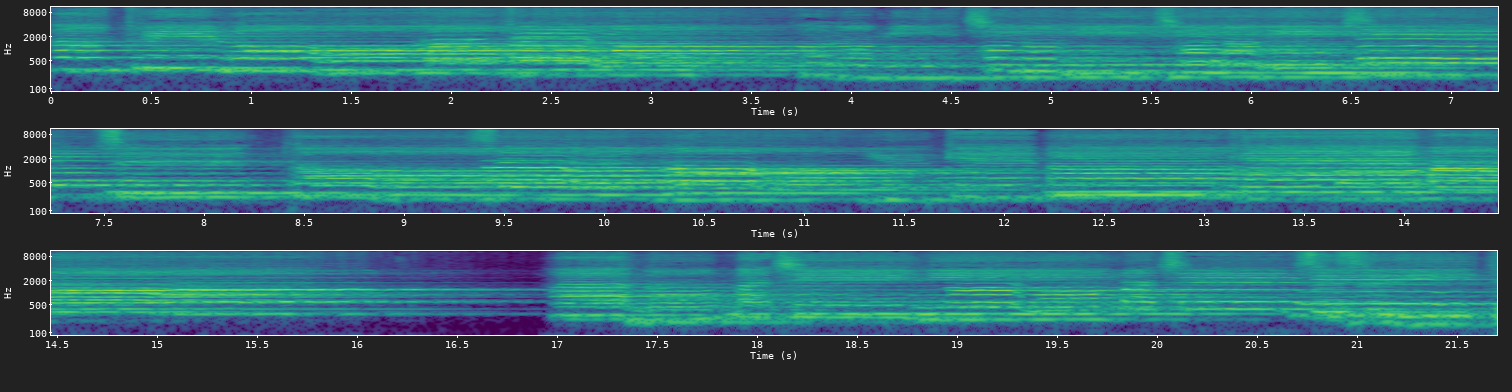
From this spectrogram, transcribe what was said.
カントリーロードこの道この道ずっと行けば。行けば。あの街に続いて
